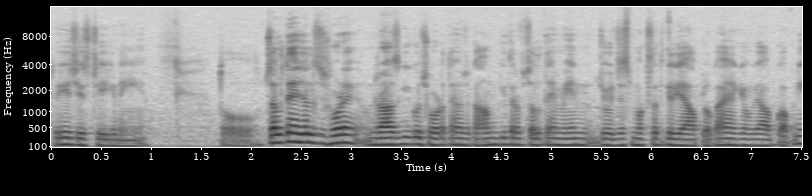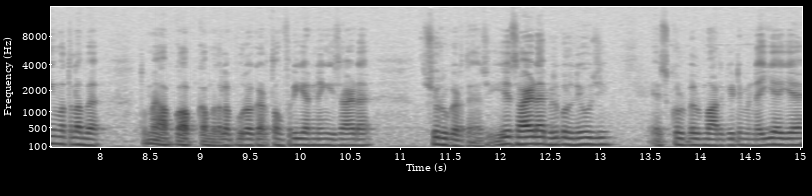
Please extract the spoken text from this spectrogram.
تو یہ چیز ٹھیک نہیں ہے۔ تو چلتے ہیں جلد سے چھوڑیں۔ ناراضگی کو چھوڑتے ہیں اس کام کی طرف چلتے ہیں۔ مین جو جس مقصد کے لیے آپ لوگ آئے ہیں، کیونکہ آپ کو اپنی مطلب ہے، تو میں آپ کو، آپ کا مطلب پورا کرتا ہوں۔ فری ارننگ کی سائڈ ہے، شروع کرتے ہیں۔ جی یہ سائڈ ہے، بالکل نیو جی۔ اسکول بل مارکیٹ میں نئی ہے۔ یہ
